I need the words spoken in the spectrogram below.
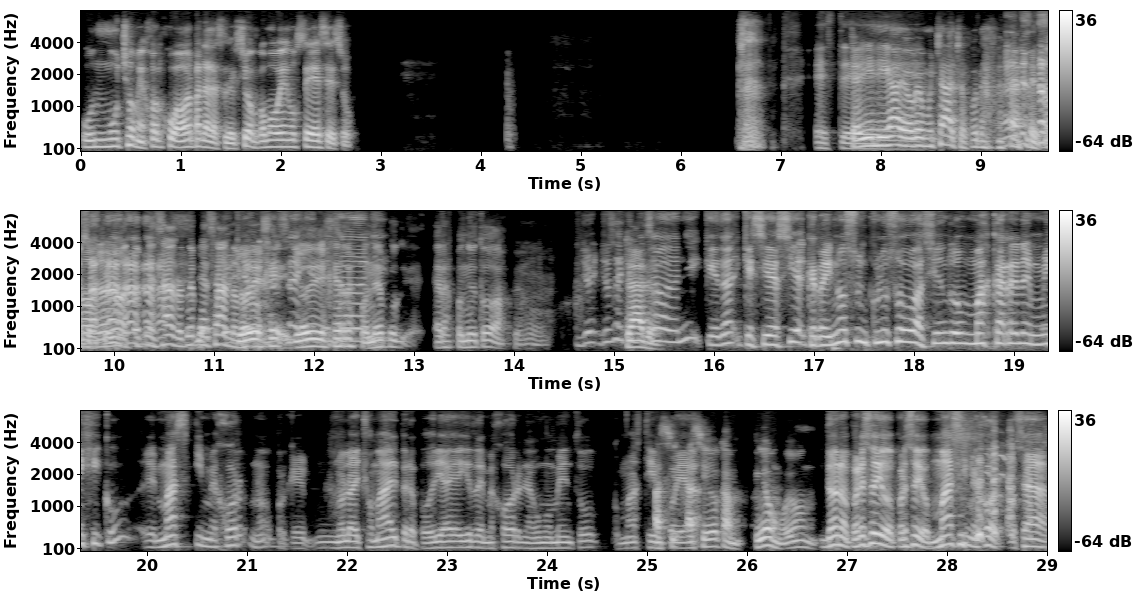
un mucho mejor jugador para la selección. ¿Cómo ven ustedes eso? Este... Que alguien diga algo, muchachos, puta No, no, no, estoy pensando, estoy pensando. Yo, dejé, yo dejé responder porque he respondido todas, pero... Yo, yo sé que pensaba, Dani, que, que si hacía, que Reynoso incluso haciendo más carrera en México, eh, más y mejor, ¿no? Porque no lo ha hecho mal, pero podría ir de mejor en algún momento, con más tiempo. Ha, ha sido campeón, weón. No, no, por eso digo, por eso digo, más y mejor. O sea,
